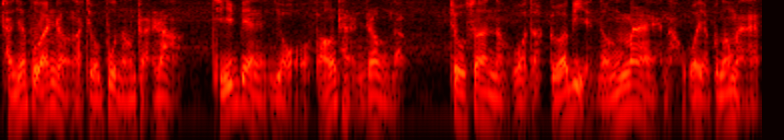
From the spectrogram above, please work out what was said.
产权不完整呢，就不能转让。即便有房产证的，就算呢，我的隔壁能卖呢，我也不能买，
